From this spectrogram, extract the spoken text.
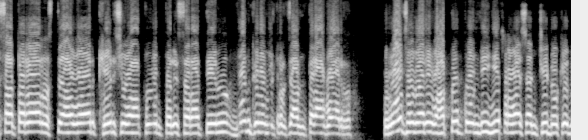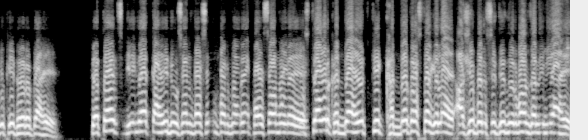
सातारा रस्त्यावर खेड शिवापूर परिसरातील दोन किलोमीटरच्या अंतरावर रोज होणारी वाहतूक कोंडी ही प्रवाशांची डोकेदुखी ठरत आहे. त्यातच गेल्या काही दिवसांपासून पडणाऱ्या पावसामुळे रस्त्यावर खड्डे आहेत की खड्ड्यात रस्ता गेलाय अशी परिस्थिती निर्माण झालेली आहे.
